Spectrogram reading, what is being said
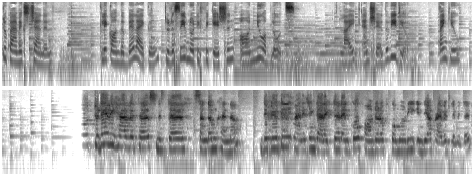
to Pamex channel. Click on the bell icon to receive notification on new uploads. Like and share the video. Thank you. Today we have with us Mr. Sangam Khanna, Deputy Managing Director and co-founder of Komori India Private Limited.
